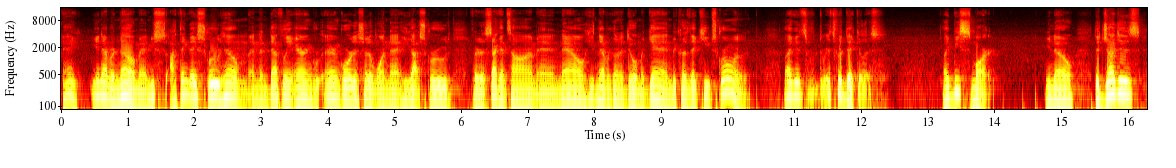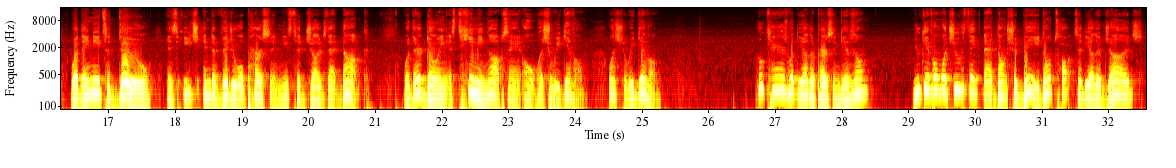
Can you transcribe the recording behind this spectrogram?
hey, you never know, man. You, I think they screwed him, and then definitely Aaron Aaron Gordon should have won that. He got screwed for the second time, and now he's never going to do him again because they keep screwing him. Like it's it's ridiculous. Like be smart. You know, the judges what they need to do is each individual person needs to judge that dunk. What they're doing is teaming up saying, "Oh, what should we give them? What should we give them?" Who cares what the other person gives them? You give them what you think that dunk should be. Don't talk to the other judge.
